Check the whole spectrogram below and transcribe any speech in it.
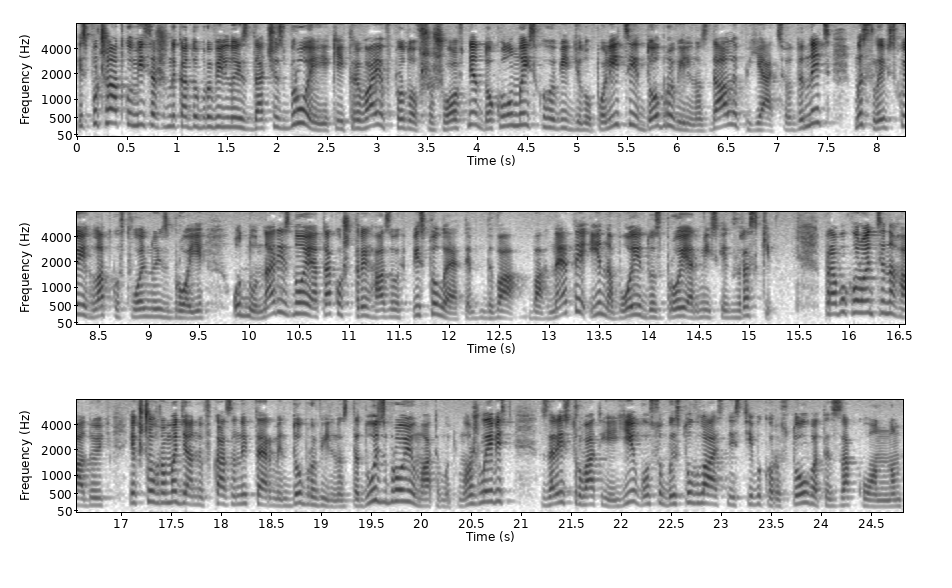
Із початку місячника добровільної здачі зброї, який триває впродовж жовтня, до Коломийського відділу поліції добровільно здали 5 одиниць мисливської гладкоствольної зброї, одну нарізної, а також три газових пістолети, два багнети і набої до зброї армійських зразків. Правоохоронці нагадують, якщо громадяни вказаний термін добровільно здадуть зброю, матимуть можливість зареєструвати її в особисту власність і використовувати законно.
